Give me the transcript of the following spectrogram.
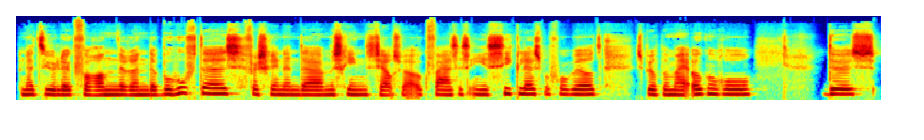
natuurlijk veranderende behoeftes, verschillende, misschien zelfs wel ook fases in je cyclus bijvoorbeeld, speelt bij mij ook een rol. Dus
